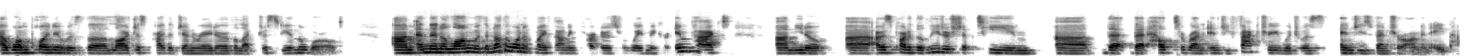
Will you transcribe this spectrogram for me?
At one point, it was the largest private generator of electricity in the world. Um, and then along with another one of my founding partners for Wavemaker Impact, um, you know, uh, I was part of the leadership team uh, that that helped to run Engie Factory, which was Engie's venture arm in APAC.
